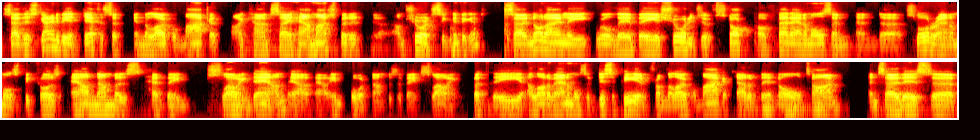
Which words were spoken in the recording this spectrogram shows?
So there's going to be a deficit in the local market. I can't say how much, but it, I'm sure it's significant. So not only will there be a shortage of stock of fat animals and, and uh, slaughter animals because our numbers have been slowing down, our, our import numbers have been slowing, but the, a lot of animals have disappeared from the local market out of their normal time. And so there's uh,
